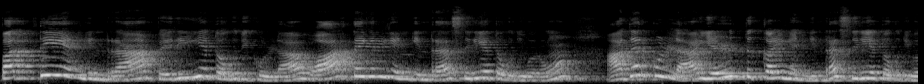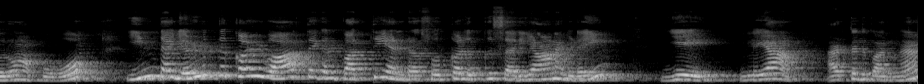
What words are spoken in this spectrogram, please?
பத்தி என்கின்ற பெரிய தொகுதிக்குள்ள வார்த்தைகள் என்கின்ற சிறிய தொகுதி வரும். அதற்குள்ள எழுத்துக்கள் என்கின்ற சிறிய தொகுதி வரும். அப்போ இந்த எழுத்துக்கள் வார்த்தைகள் பத்தி என்ற சொற்களுக்கு சரியான விடை ஏ. இல்லையா? அடுத்தது பாருங்க.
